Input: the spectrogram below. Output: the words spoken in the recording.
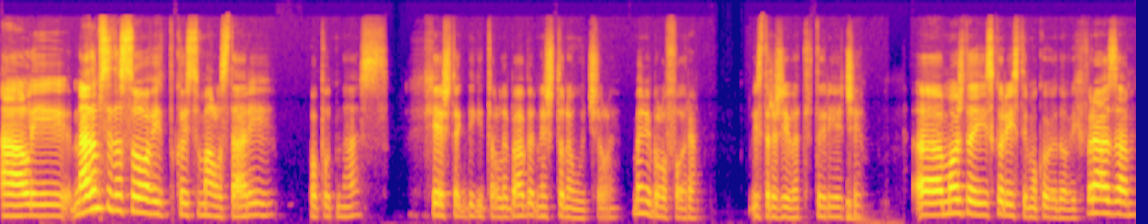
Ali nadam se da su ovi koji su malo stariji, poput nas, hashtag digitalne babe, nešto naučili. Meni je bilo fora istraživati te riječi. Uh, možda iskoristimo koju od ovih fraza.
